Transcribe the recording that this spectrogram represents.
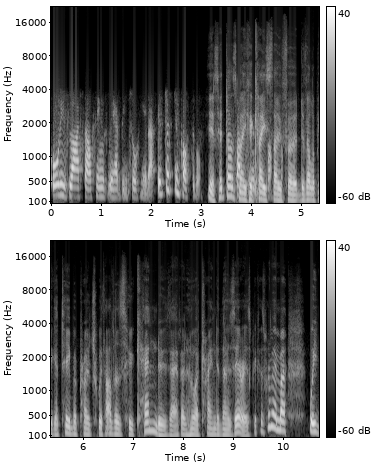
all these lifestyle things we have been talking about. It's just impossible. Yes, it does it's make a case, impossible. though, for developing a team approach with others who can do that and who are trained in those areas. Because remember, we,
